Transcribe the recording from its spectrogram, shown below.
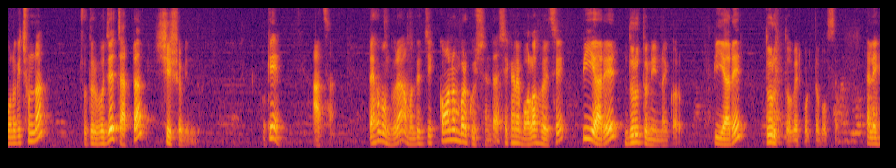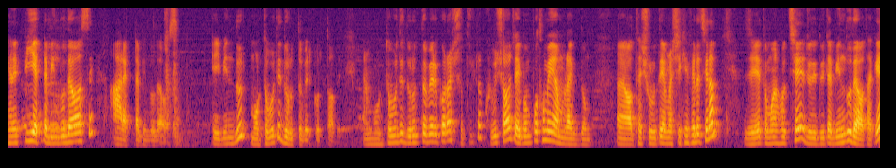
কোনো কিছু না, চতুর্ভুজের চারটা শীর্ষবিন্দু। ওকে আচ্ছা দেখো বন্ধুরা আমাদের যে ক নম্বর কোয়েশ্চেনটা সেখানে বলা হয়েছে পি আর এর দূরত্ব নির্ণয় করো। পি আর এর দূরত্ব বের করতে বলছে। তাহলে এখানে পি একটা বিন্দু দেওয়া আছে আর একটা বিন্দু দেওয়া আছে। এই বিন্দুর মধ্যবর্তী দূরত্ব বের করতে হবে। আর মধ্যবর্তী দূরত্ব বের করার সূত্রটা খুবই সহজ এবং প্রথমেই আমরা একদম আহ, অধ্যায়ের শুরুতে আমরা শিখে ফেলেছিলাম যে তোমার হচ্ছে যদি দুইটা বিন্দু দেওয়া থাকে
